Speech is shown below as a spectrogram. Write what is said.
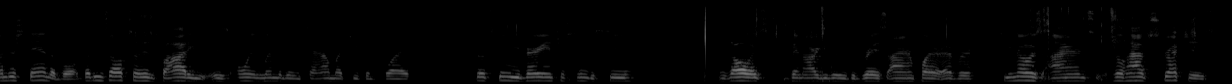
understandable. But he's also his body is only limiting to how much he can play, so it's going to be very interesting to see. He's always been arguably the greatest iron player ever. So you know his irons. He'll have stretches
